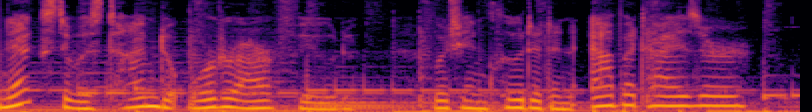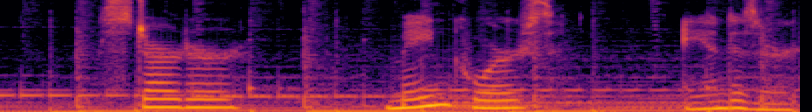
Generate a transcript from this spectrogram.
Next, it was time to order our food, which included an appetizer, starter, main course, and dessert.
